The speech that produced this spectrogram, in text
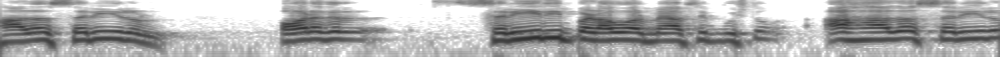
हाजा शरीर और अगर शरीर ही पड़ा हुआ और मैं आपसे पूछता हूँ अहाजा शरीर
